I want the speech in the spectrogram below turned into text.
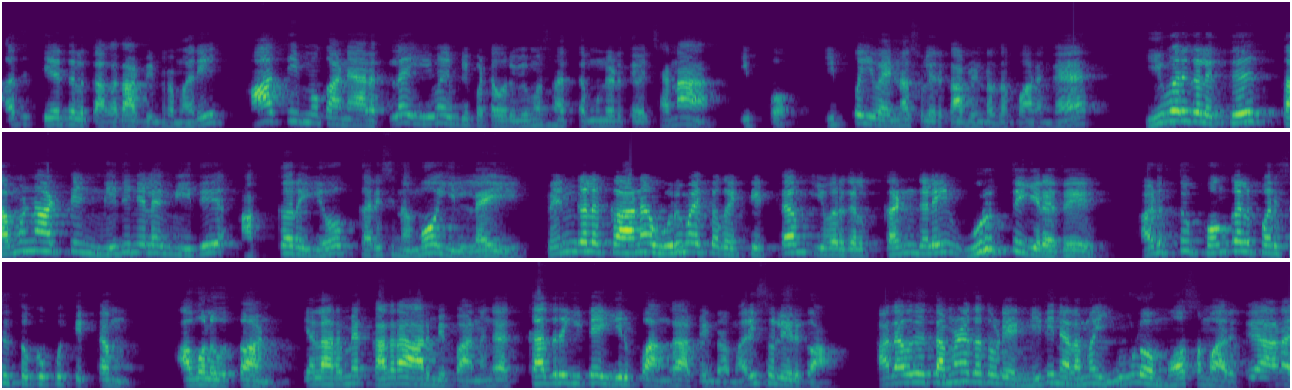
அது தேர்தலுக்காக தான் அப்படின்ற மாதிரி அதிமுக நேரத்துல இவன் இப்படிப்பட்ட ஒரு விமர்சனத்தை முன்னெடுத்து வச்சானா? இப்போ. இப்போ இவன் என்ன சொல்லியிருக்கா அப்படின்றத பாருங்க. இவர்களுக்கு தமிழ்நாட்டின் நிதிநிலை மீது அக்கறையோ கரிசனமோ இல்லை. பெண்களுக்கான உரிமை தொகை திட்டம் இவர்கள் கண்களை உறுத்துகிறது. அடுத்து பொங்கல் பரிசு தொகுப்பு திட்டம். அவ்வளவுதான். எல்லாருமே கதற ஆரம்பிப்பானுங்க. கதறிக்கிட்டே இருப்பாங்க அப்படின்ற மாதிரி சொல்லியிருக்கான். அதாவது தமிழகத்துடைய நிதி நிலைமை இவ்வளவு மோசமா இருக்கு. ஆனா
